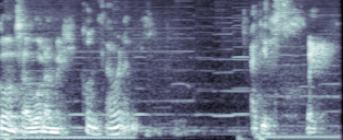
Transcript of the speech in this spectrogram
Con sabor a México. con sabor a México. Adiós. Bye.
